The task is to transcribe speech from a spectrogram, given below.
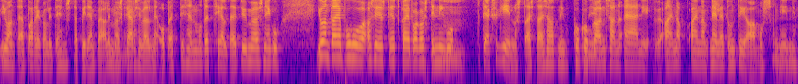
juontajapari, joka oli tehnyt sitä pidempään, oli myös kärsivällinen, opetti sen, mutta et siellä täytyy myös niinku juontaa ja puhua asioista, jotka ei pakosti niinku, mm. tiedätkö, kiinnostaisi, tai sä oot niinku koko Niin. kansan ääni aina, aina neljä tuntia aamussa, niin, niin.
